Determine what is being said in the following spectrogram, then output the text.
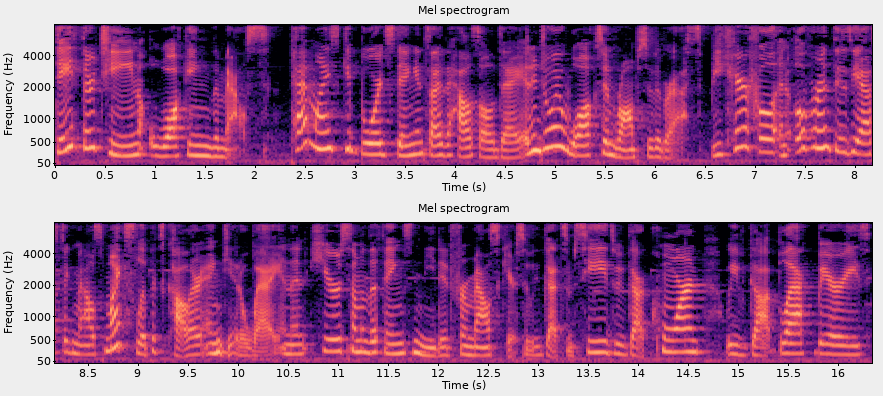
Day 13, walking the mouse. Pet mice get bored staying inside the house all day and enjoy walks and romps through the grass. Be careful, an overenthusiastic mouse might slip its collar and get away. And then here's some of the things needed for mouse care. So we've got some seeds, we've got corn, we've got blackberries,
